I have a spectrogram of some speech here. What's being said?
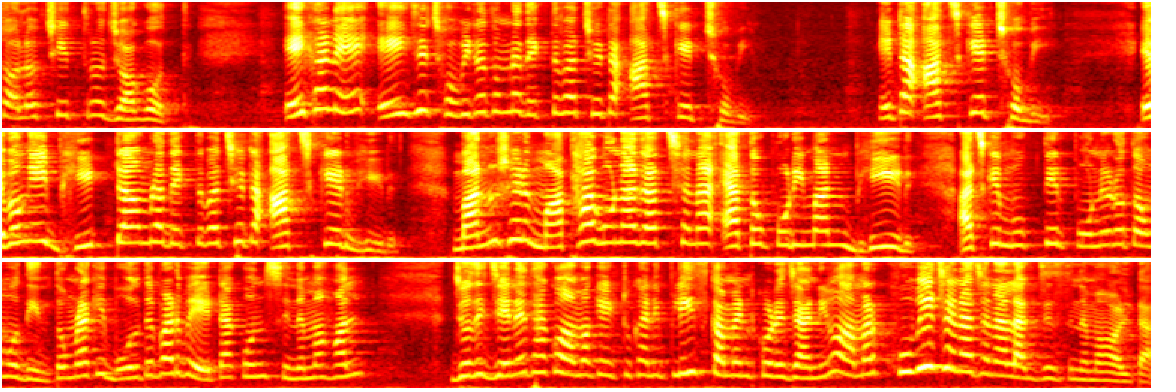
চলচ্চিত্র জগৎ। এইখানে এই যে ছবিটা তোমরা দেখতে পাচ্ছ, এটা আজকের ছবি। এটা আজকের ছবি। এবং এই ভিড়টা আমরা দেখতে পাচ্ছি, এটা আজকের ভিড়। মানুষের মাথা গোনা যাচ্ছে না এত পরিমাণ ভিড়। আজকে মুক্তির পনেরোতম দিন। তোমরা কি বলতে পারবে এটা কোন সিনেমা হল? যদি জেনে থাকো আমাকে একটুখানি প্লিজ কমেন্ট করে জানিও। আমার খুবই চেনা চেনা লাগছে সিনেমা হলটা।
